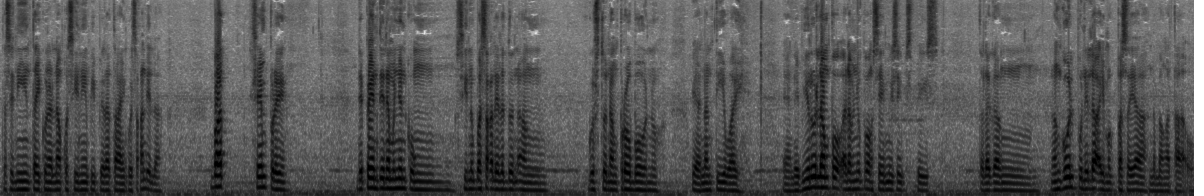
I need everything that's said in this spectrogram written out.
Tapos hinihintay ko na lang kung sino yung pipiratahin ko sa kanila. But syempre, depende naman yun kung sino ba sa kanila doon ang gusto ng pro bono. Yan, ng TY. Yan, eh, biro lang po, alam niyo po ang semi-safe space. Talagang, ang goal po nila ay magpasaya ng mga tao.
